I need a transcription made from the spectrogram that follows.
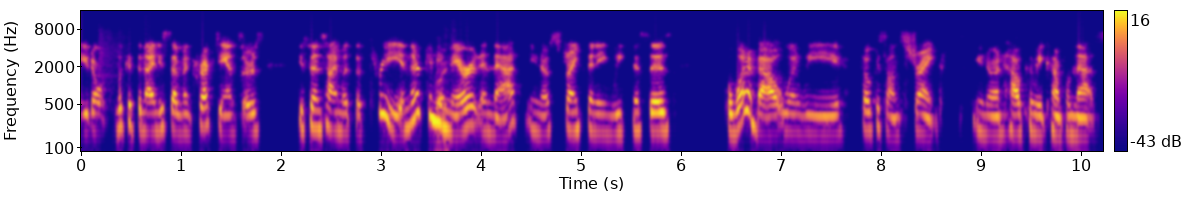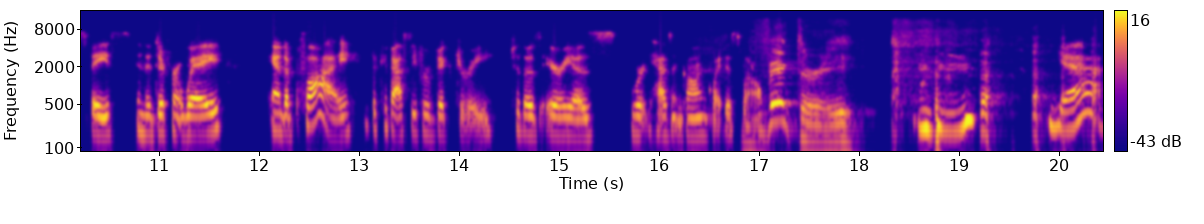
you don't look at the 97 correct answers. You spend time with the three and there can be right. merit in that you know strengthening weaknesses. But what about when we focus on strength you know and how can we come from that space in a different way and apply the capacity for victory to those areas where it hasn't gone quite as well victory mm-hmm. yeah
